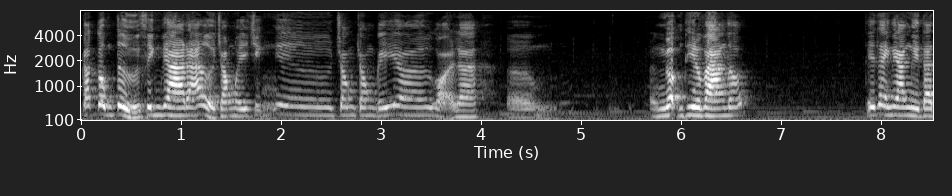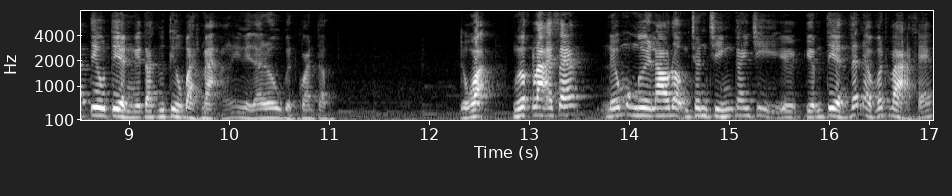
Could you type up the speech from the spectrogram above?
các công tử sinh ra đã ở trong cái chính ờ, trong trong cái ờ, gọi là ngậm thìa vàng thôi. Thế thành ra người ta tiêu tiền, người ta cứ tiêu bạt mạng người ta đâu cần quan tâm. Đúng không ạ? Ngược lại xem, nếu một người lao động chân chính, các anh chị kiếm tiền rất là vất vả xem.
